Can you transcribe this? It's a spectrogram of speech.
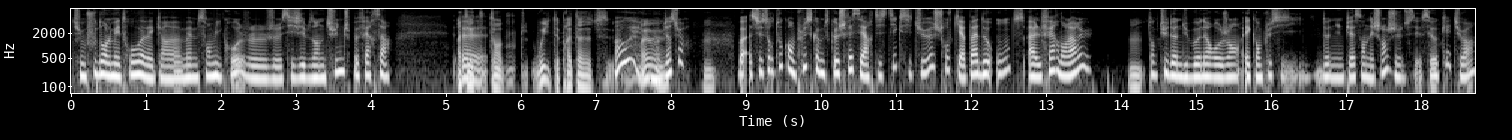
Tu me fous dans le métro avec un, même sans micro, je, je- si j'ai besoin de thunes, je peux faire ça. Ah, t'es- Euh, t'es en- oui, t'es prête à. Ah oui, Ouais, bah, ouais. bien sûr. Hmm. Bah, c'est surtout qu'en plus, comme ce que je fais, c'est artistique, si tu veux, je trouve qu'il n'y a pas de honte à le faire dans la rue. Hmm. Tant que tu donnes du bonheur aux gens et qu'en plus ils donnent une pièce en échange, c'est ok, tu vois.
